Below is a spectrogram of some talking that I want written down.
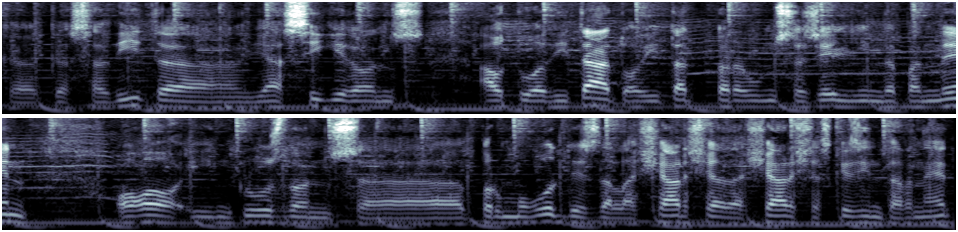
que, que s'edita, ja sigui doncs, autoeditat o editat per un segell independent o inclús doncs, eh, promogut des de la xarxa de xarxes que és internet,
